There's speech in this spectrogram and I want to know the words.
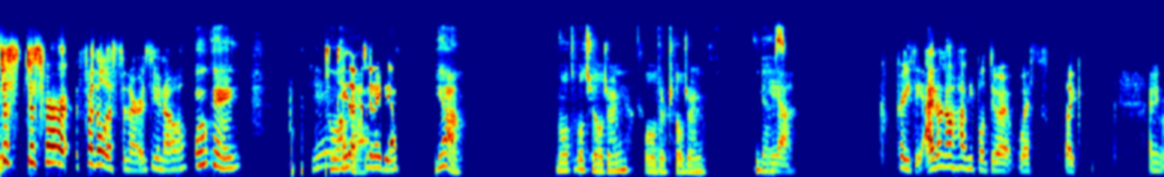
just just for for the listeners, you know. okay. Yeah. Hey, that's that. a good idea. Yeah. Multiple children, older children. Yes. Yeah. Crazy. I don't know how people do it with like I mean,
